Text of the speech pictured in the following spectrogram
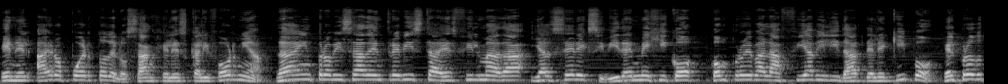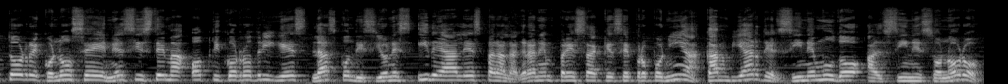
en el aeropuerto de Los Ángeles, California. La improvisada entrevista es filmada y al ser exhibida en México comprueba la fiabilidad del equipo. El productor reconoce en el sistema óptico Rodríguez las condiciones ideales para la gran empresa que se proponía, cambiar del cine mudo al cine sonoro.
